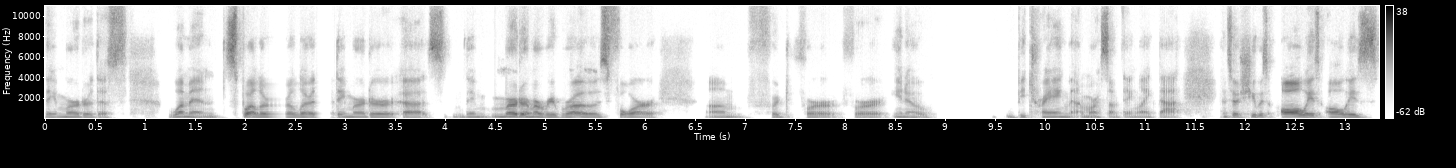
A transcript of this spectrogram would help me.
they murder this woman. Spoiler alert: they murder uh, they murder Marie Rose for um, for for for you know betraying them or something like that. And so she was always always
